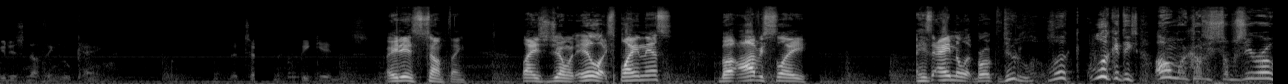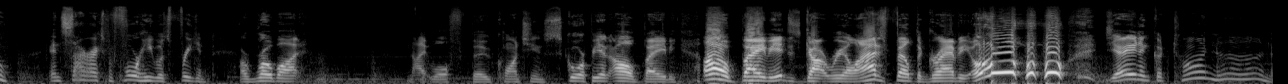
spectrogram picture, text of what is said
It is nothing, Liu Kang. The tournament begins. It is something. Ladies and gentlemen, it'll explain this, but obviously his amulet broke. Dude, look, look at these. Oh my god, it's Sub-Zero. And Cyrax before he was freaking a robot. Nightwolf, boo, Quan Chi, and Scorpion. Oh, baby. Oh, baby, it just got real. I just felt the gravity. Oh, Jade and Kitana and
